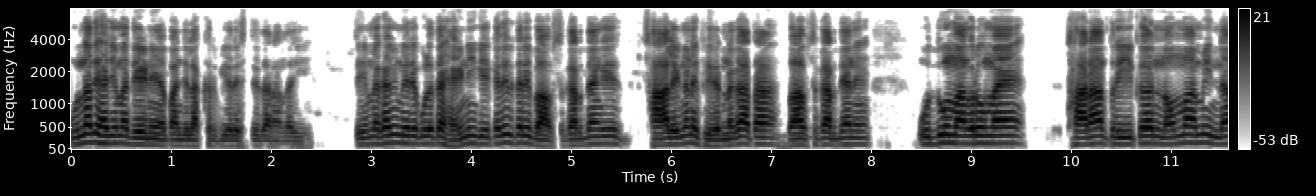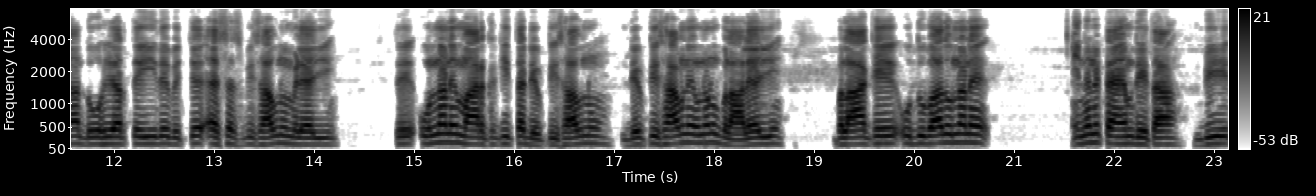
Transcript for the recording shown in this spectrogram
ਉਹਨਾਂ ਦੇ ਹਜੇ ਮੈਂ ਦੇਣੇ ਆ 5 ਲੱਖ ਰੁਪਇਆ ਰਿਸ਼ਤੇਦਾਰਾਂ ਦਾ ਜੀ। ਤੇ ਮੈਂ ਕਿਹਾ ਵੀ ਮੇਰੇ ਕੋਲੇ ਤਾਂ ਹੈ ਨਹੀਂ ਗੇ, ਕਹਿੰਦੇ ਵੀ ਤੇਰੇ ਵਾਪਸ ਕਰ ਦਿਆਂਗੇ। ਸਾਲ ਇਹਨਾਂ ਨੇ ਫੇਰ ਲੰਘਾਤਾ ਵਾਪਸ ਕਰਦਿਆਂ ਨੇ। ਉਦੋਂ ਮਗਰੋਂ ਮੈਂ 18 ਤਰੀਕ 9ਵਾਂ ਮਹੀਨਾ 2023 ਦੇ ਵਿੱਚ ਐਸਐਸਪੀ ਸਾਹਿਬ ਨੂੰ ਮਿਲਿਆ ਜੀ। ਤੇ ਉਹਨਾਂ ਨੇ ਮਾਰਕ ਕੀਤਾ ਡਿਪਟੀ ਸਾਹਿਬ ਨੂੰ। ਡਿਪਟੀ ਸਾਹਿਬ ਨੇ ਉਹਨਾਂ ਨੂੰ ਬੁਲਾ ਲਿਆ ਜੀ। ਬੁਲਾ ਕੇ ਉਦੋਂ ਬਾਅਦ ਉਹਨਾਂ ਨੇ, ਇਹਨਾਂ ਨੇ ਟਾਈਮ ਦਿੱਤਾ ਵੀ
